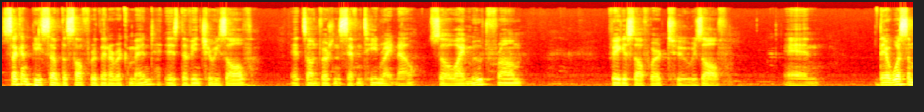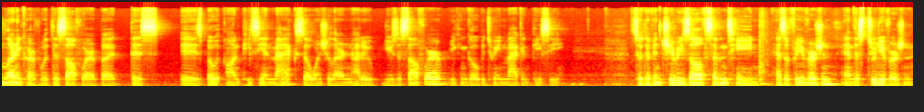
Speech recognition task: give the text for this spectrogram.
Second piece of the software that I recommend is DaVinci Resolve. It's on version 17 right now. So I moved from Vegas software to Resolve. And there was some learning curve with this software, but this is both on PC and Mac. So once you learn how to use the software, you can go between Mac and PC. So DaVinci Resolve 17 has a free version and the studio version.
